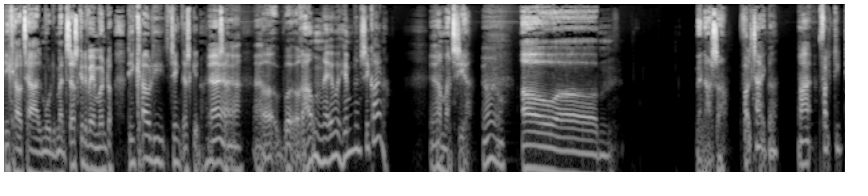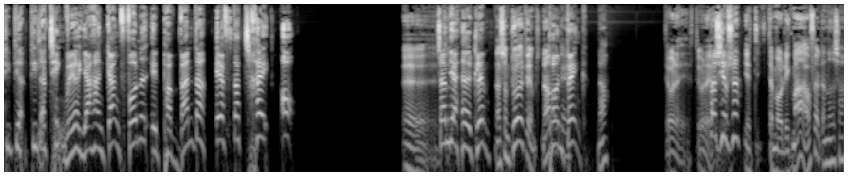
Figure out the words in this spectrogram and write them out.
De kan jo tage alt muligt, men så skal det være mønter. De kan jo lige ting, der skinner. Ja, ja, ja, ja. Og, og ravnen er jo himlens cigøjner, ja. Når man siger. Jo, jo. Og... Øh, men altså, folk tager ikke noget. Nej. Folk, de, de, de, de lader ting være. Jeg har engang fundet et par vanter efter tre år, Øh, som jeg havde glemt Nå, som du havde glemt. Nå, på okay. en bænk. Det var da... Det var da Hvad siger du så? Ja, de- der må jo ligge meget affald dernede, så.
